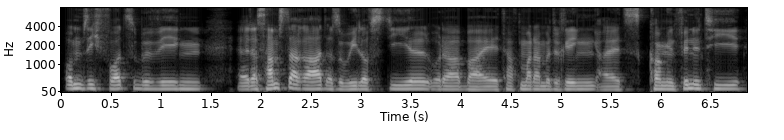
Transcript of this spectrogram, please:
um sich fortzubewegen. Äh, das Hamsterrad, also Wheel of Steel oder bei Tough Mudder mit Ring als Kong Infinity.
